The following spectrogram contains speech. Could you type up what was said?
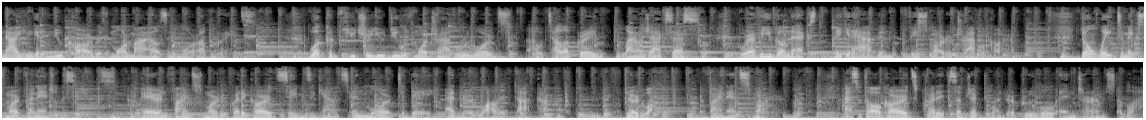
Now you can get a new card with more miles and more upgrades. What could future you do with more travel rewards? A hotel upgrade? Lounge access? Wherever you go next, make it happen with a smarter travel card. Don't wait to make smart financial decisions. Compare and find smarter credit cards, savings accounts, and more today at nerdwallet.com. Nerdwallet. Finance smarter. As with all cards, credit is subject to lender approval and terms apply.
